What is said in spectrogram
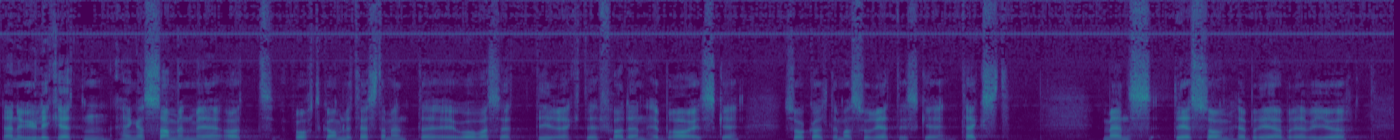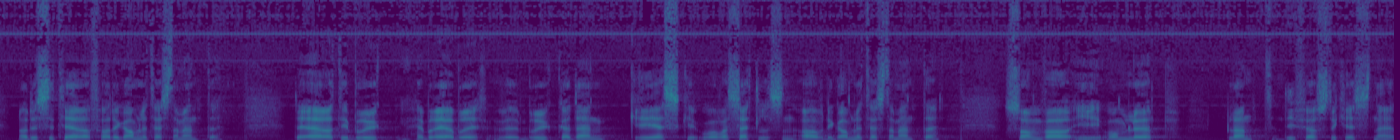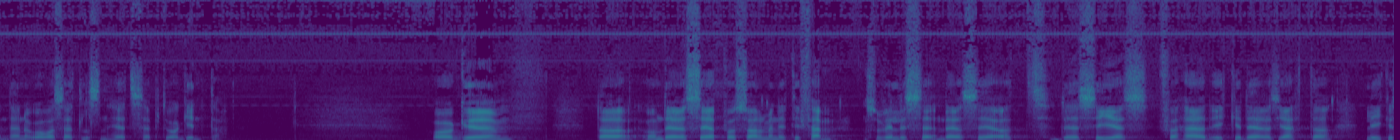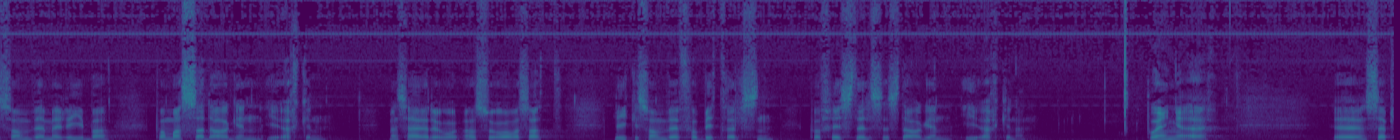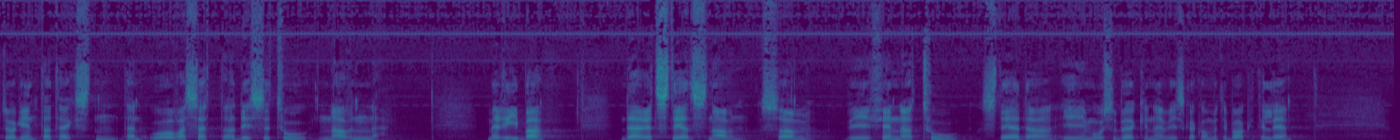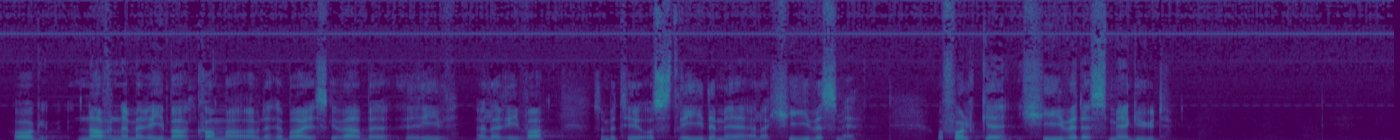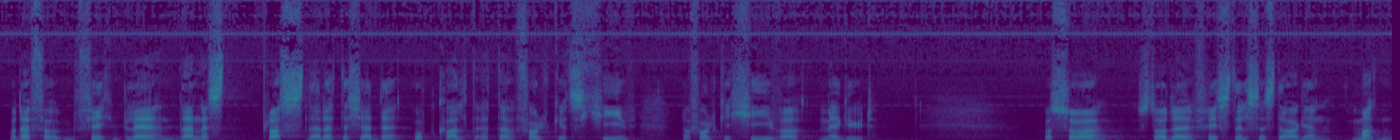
Denne ulikheten henger sammen med at vårt Gamle testamente er oversett direkte fra den hebraiske, såkalte masoretiske tekst, mens det som hebreerbrevet gjør når det siterer fra Det gamle testamentet, det er at de bruk, hebreerbrevet bruker den greske oversettelsen av Det gamle testamentet som var i omløp blant de første kristne. Denne oversettelsen het Septuaginta. Og eh, da, Om dere ser på Salme 95, så vil dere se at det sies 'forherd ikke deres hjerter', like som ved Meriba på massadagen i ørkenen. Mens her er det altså oversatt 'like som ved forbitrelsen på fristelsesdagen i ørkenen'. Poenget er eh, Septuaginta-teksten den oversetter disse to navnene. Meriba det er et stedsnavn som vi finner to steder i Mosebøkene. Vi skal komme tilbake til det. Og navnet Meriba kommer av det hebraiske verbet riv, eller riva, som betyr å stride med eller kives med. Og folket kivedes med Gud. Og Derfor ble denne plass der dette skjedde, oppkalt etter folkets kiv, når folket kiver med Gud. Og så står det fristelsesdagen.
